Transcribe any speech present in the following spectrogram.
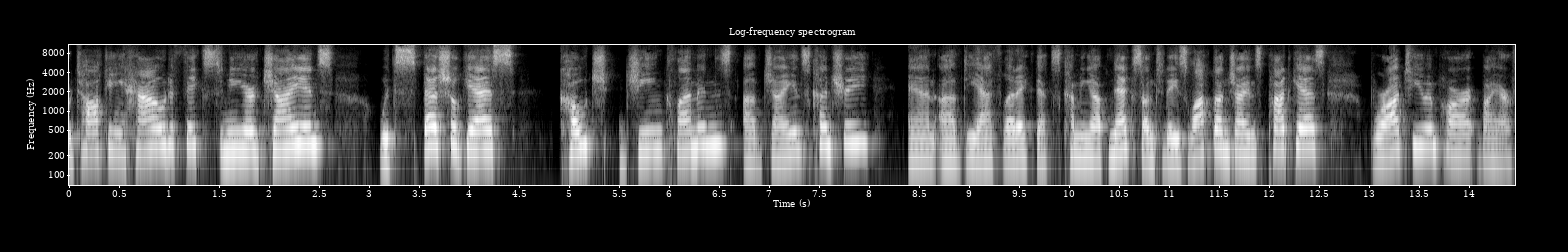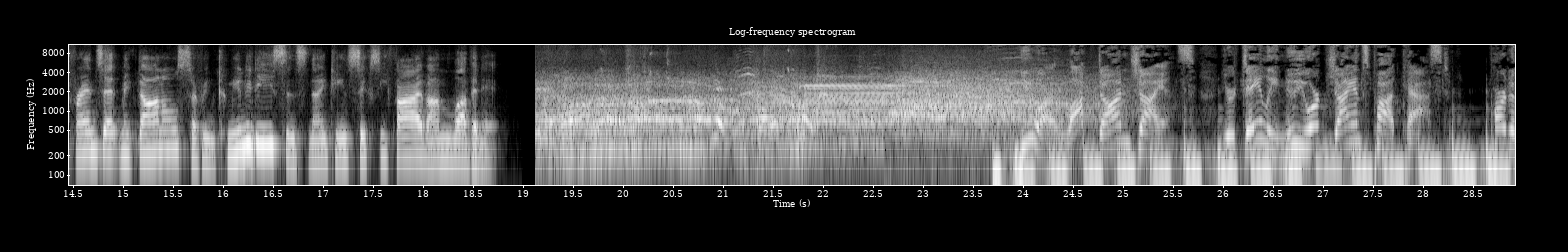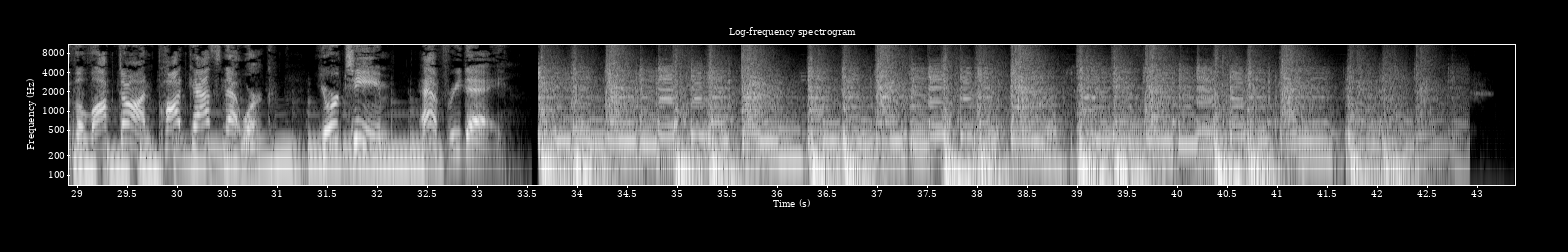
We're talking how to fix the New York Giants with special guest Coach Gene Clemons of Giants Country and of The Athletic. That's coming up next on today's Locked On Giants podcast, brought to you in part by our friends at McDonald's, serving communities since 1965. I'm loving it. You are Locked On Giants, your daily New York Giants podcast, part of the Locked On Podcast Network. Your team every day.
